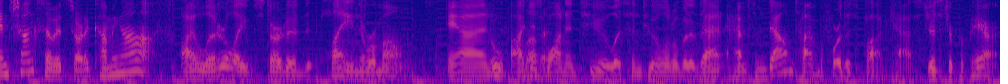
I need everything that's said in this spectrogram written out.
And chunks of it started coming off. I literally started playing the Ramones, and Ooh, I just it. wanted to listen to a little bit of that, have some downtime before this podcast, just to prepare.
